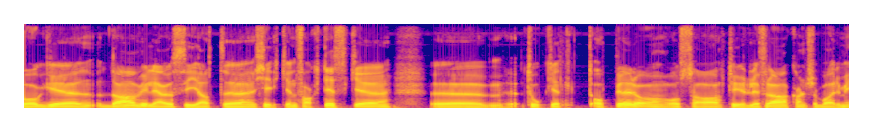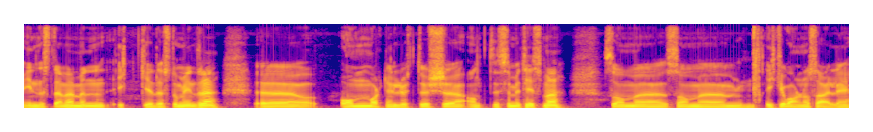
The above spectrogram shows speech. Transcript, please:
Og uh, da vil jeg jo si at uh, kirken faktisk tok et oppgjør og, og, sa tydelig fra, kanskje bare med innestemme, men ikke desto mindre om Martin Luthers eh, antisemittisme, som, eh, som, eh, ikke var noe særlig.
